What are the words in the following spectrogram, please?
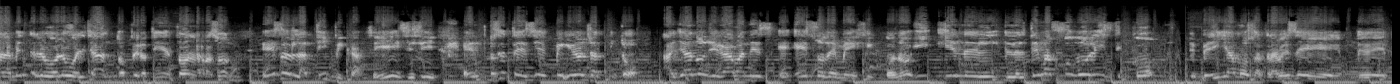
a la mente luego, luego el llanto, pero tiene toda la razón. Esa es la típica, sí, sí, sí. Entonces te decía, mi querido chatito, allá no llegaban es, e, eso de México, ¿no? Y, en, el, tema futbolístico, veíamos a través de,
